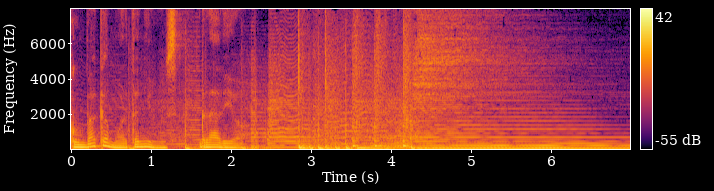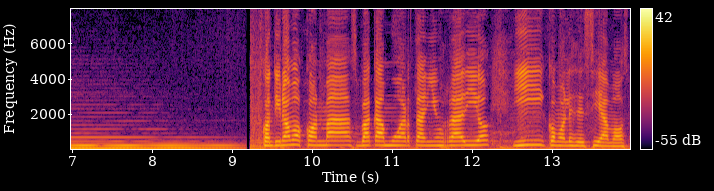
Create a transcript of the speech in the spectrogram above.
con Vaca Muerta News Radio. Continuamos con más Vaca Muerta News Radio y como les decíamos,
